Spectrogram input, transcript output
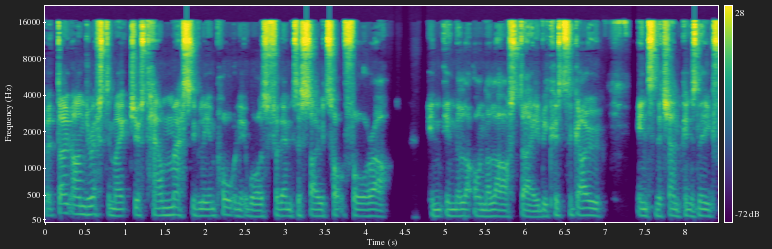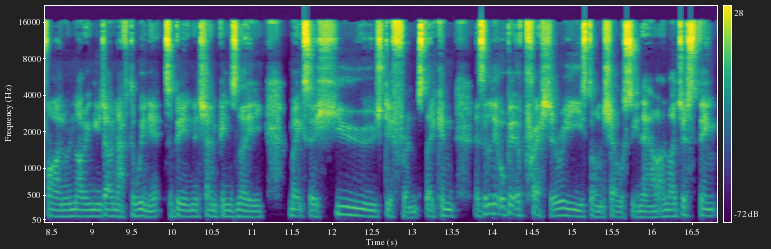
but don't underestimate just how massively important it was for them to sew top four up in, in the on the last day. Because to go into the Champions League final knowing you don't have to win it to be in the Champions League makes a huge difference. They can there's a little bit of pressure eased on Chelsea now, and I just think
